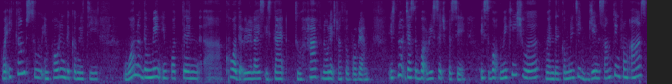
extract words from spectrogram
when it comes to empowering the community, one of the main important uh, core that we realize is that to have knowledge transfer program, it's not just about research per se. It's about making sure when the community gains something from us,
